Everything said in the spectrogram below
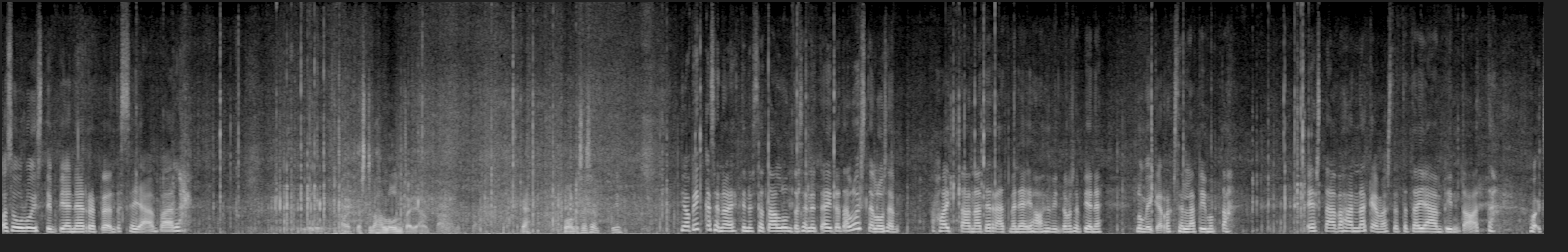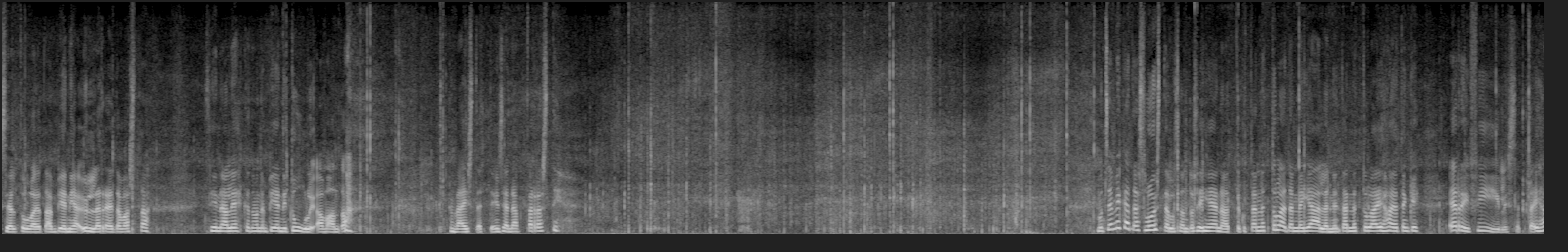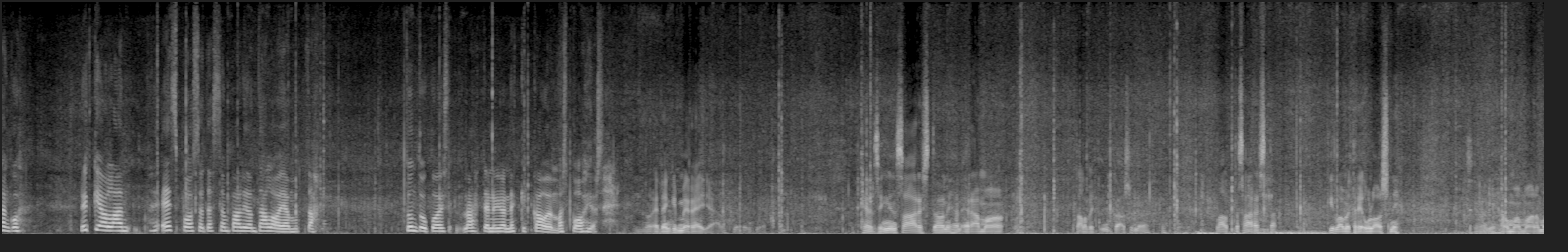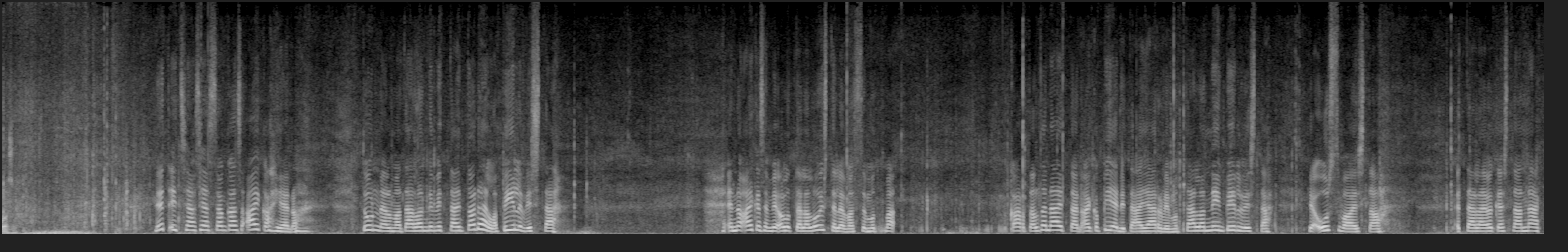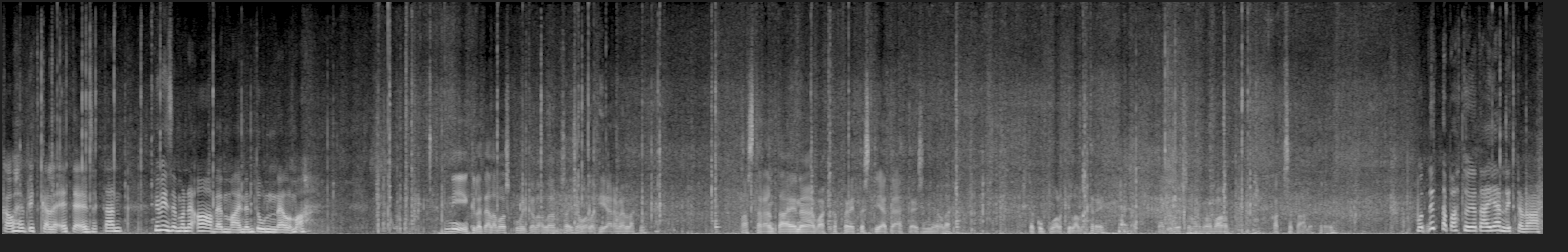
osuu luistin pieneen röpöön tässä jään päällä. Niin, oikeasti vähän lunta jään päällä, ehkä puolisen senttiä. Joo, pikkasen on ehtinyt sataa lunta. Se nyt ei tätä luistelua se haittaa. Nämä terät menee ihan hyvin tämmöisen pienen lumikerroksen läpi, mutta estää vähän näkemästä tätä jäänpintaa, että voiko siellä tulla jotain pieniä ylläreitä vastaan. Siinä oli ehkä tämmöinen pieni tuuliavanto. Väistettiin se näppärästi. Mutta se mikä tässä luistelussa on tosi hienoa, että kun tänne tulee tänne jäälle, niin tänne tulee ihan jotenkin eri fiilis. Että ihan kun nytkin ollaan Espoossa, tässä on paljon taloja, mutta tuntuu kuin olisi lähtenyt jonnekin kauemmas pohjoiseen. No etenkin meren jäällä jotenkin. Helsingin saaristo on ihan erämaa talvikuukausina. Lauttasaaresta kilometri ulos, niin se on ihan oma maailmansa. Nyt itse asiassa on myös aika hieno tunnelma. Täällä on nimittäin todella pilvistä. En ole aikaisemmin ollut täällä luistelemassa, mutta mä kartalta näyttäen aika pieni tää järvi, mutta täällä on niin pilvistä ja usvaista, että täällä ei oikeastaan näe kauhean pitkälle eteensä. Tää on hyvin semmonen aavemainen tunnelma. Niin, kyllä täällä voisi kuvitella olemassa isommallakin järvellä, kun vastarantaa ei näe, vaikka periaatteessa tietää, että ei sinne ole kuin puoli kilometriä. Näkyvyys on varmaan vaan 200 metriä. Mutta nyt tapahtuu jotain jännittävää.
